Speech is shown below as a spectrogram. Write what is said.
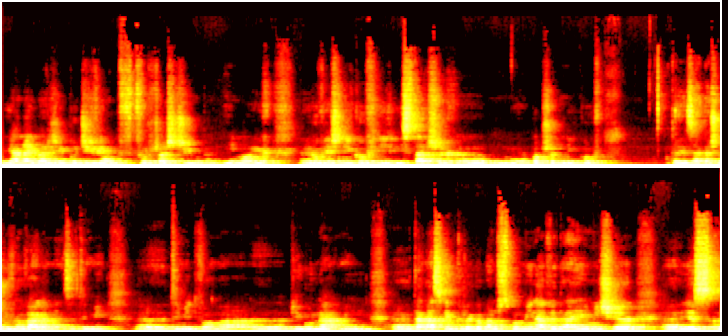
ja najbardziej podziwiam w twórczości i moich rówieśników, i, i starszych e, poprzedników, to jest jakaś równowaga między tymi, e, tymi dwoma e, biegunami. E, Taraskiem, którego Pan wspomina, wydaje mi się, jest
